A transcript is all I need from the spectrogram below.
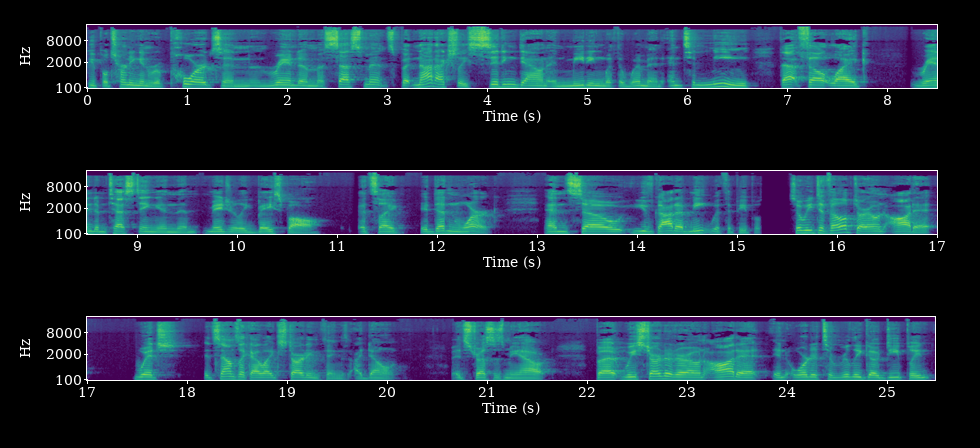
people turning in reports and random assessments, but not actually sitting down and meeting with the women. And to me, that felt like random testing in the Major League Baseball. It's like it doesn't work. And so you've got to meet with the people. So we developed our own audit, which it sounds like I like starting things. I don't. It stresses me out. But we started our own audit in order to really go deeply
